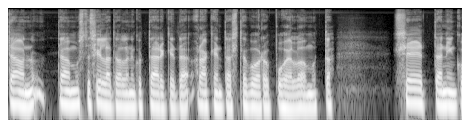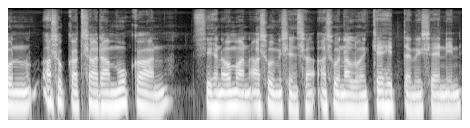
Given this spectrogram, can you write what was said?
Tämä on, on musta sillä tavalla niin tärkeää rakentaa sitä vuoropuhelua, mutta se, että niin kun asukkaat saadaan mukaan siihen oman asumisensa asuinalueen kehittämiseen, niin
